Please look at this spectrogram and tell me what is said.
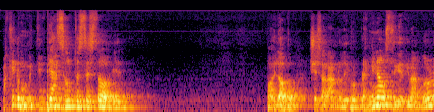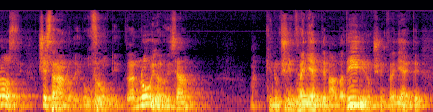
Ma che dobbiamo mettere in piazza tutte queste storie? Poi dopo ci saranno dei problemi nostri che rimangono nostri, ci saranno dei confronti tra noi la noi siamo. Ma che non c'entra niente Palladini, non c'entra niente,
